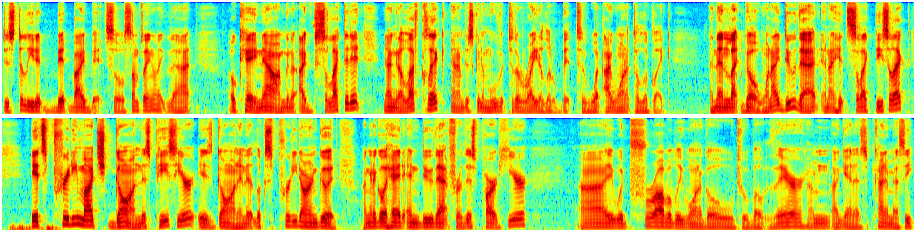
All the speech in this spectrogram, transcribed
just delete it bit by bit. So something like that. Okay, now I'm going to, I've selected it. Now I'm going to left click and I'm just going to move it to the right a little bit to what I want it to look like. And then let go. When I do that and I hit select deselect, it's pretty much gone. This piece here is gone and it looks pretty darn good. I'm going to go ahead and do that for this part here. I would probably want to go to about there. I'm, again, it's kind of messy.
